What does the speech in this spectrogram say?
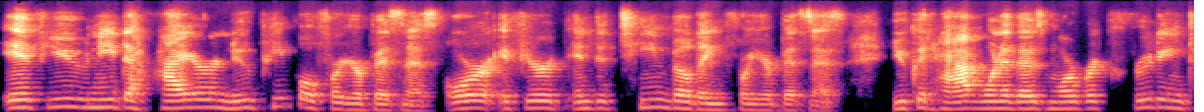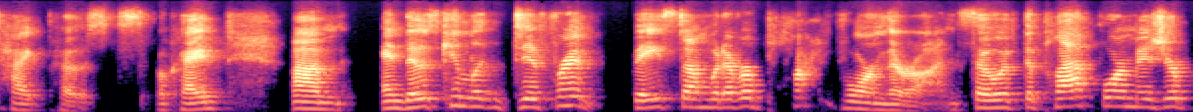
If you need to hire new people for your business, or if you're into team building for your business, you could have one of those more recruiting type posts. Okay. Um, and those can look different based on whatever platform they're on. So if the platform is your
